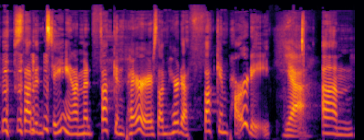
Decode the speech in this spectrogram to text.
17. I'm in fucking Paris. I'm here to fucking party. Yeah. Um,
